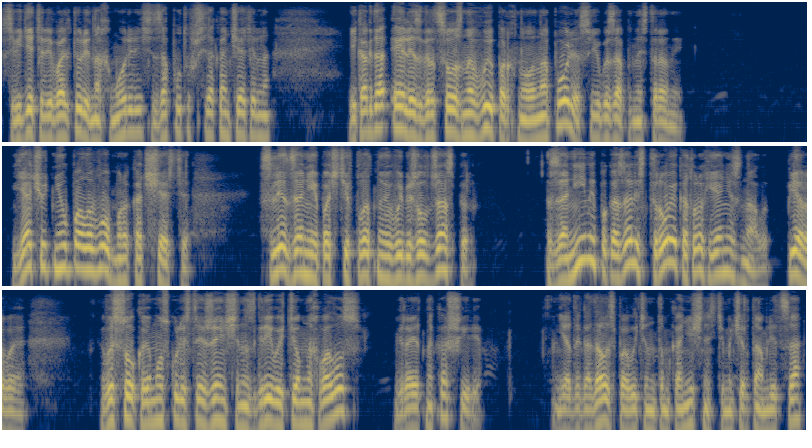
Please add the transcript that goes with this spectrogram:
Свидетели в Альтуре нахмурились, запутавшись окончательно. И когда Элис грациозно выпорхнула на поле с юго-западной стороны, я чуть не упала в обморок от счастья. Вслед за ней почти вплотную выбежал Джаспер. За ними показались трое, которых я не знала. Первая — высокая мускулистая женщина с гривой темных волос, вероятно, Кашире. Я догадалась по вытянутым конечностям и чертам лица,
